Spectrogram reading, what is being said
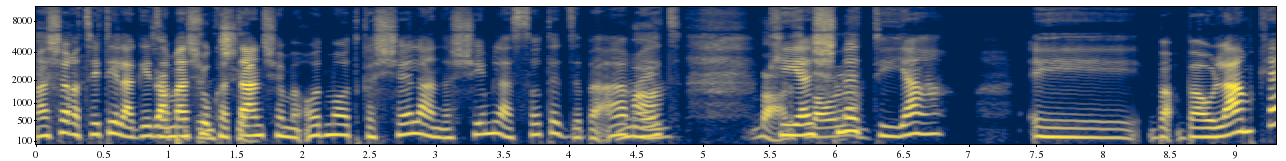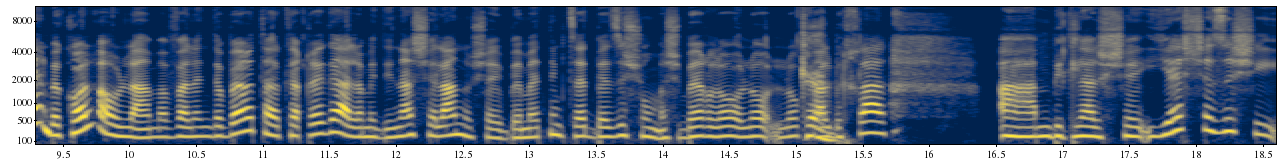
מה שרציתי להגיד זה זה משהו. קטן שמאוד מאוד קשה לאנשים לעשות את זה בארץ, בארץ, כי יש בעולם. נטייה, בעולם, כן, בכל העולם, אבל אני מדברת על, כרגע על המדינה שלנו, שבאמת נמצאת באיזשהו משבר לא, לא, לא כן. קל בכלל, אה, בגלל שיש איזושהי...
